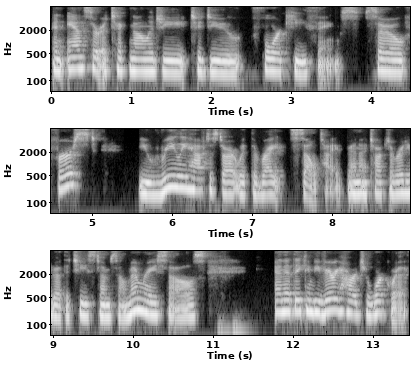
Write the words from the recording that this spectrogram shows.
an answer, a technology to do four key things. So, first, you really have to start with the right cell type. And I talked already about the T stem cell memory cells and that they can be very hard to work with.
